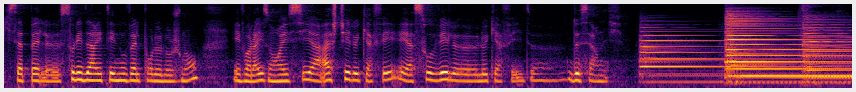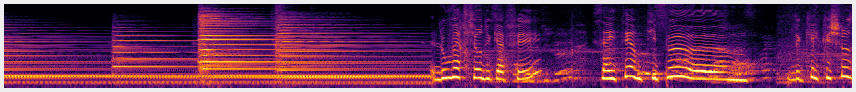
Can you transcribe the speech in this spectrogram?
qui s'appelle Solidarité Nouvelle pour le Logement. Et voilà, ils ont réussi à acheter le café et à sauver le, café de, de Cerny. L'ouverture du café, ça a été un petit peu euh, quelque chose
